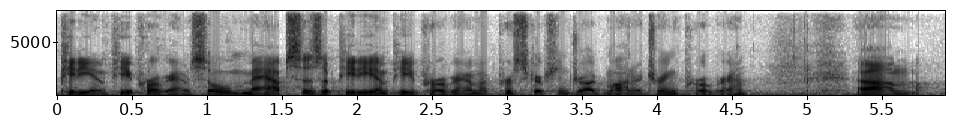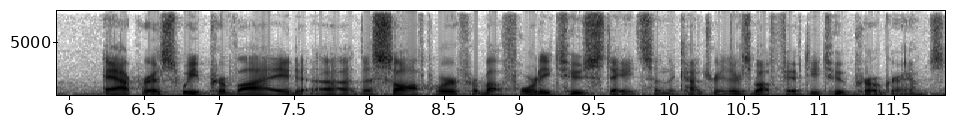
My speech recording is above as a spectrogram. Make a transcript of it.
PDMP programs. So MAPS is a PDMP program, a prescription drug monitoring program. Um, Appriss, we provide uh, the software for about 42 states in the country. There's about 52 programs.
